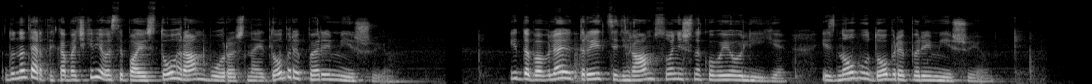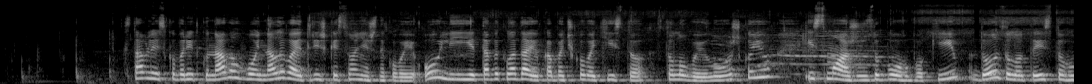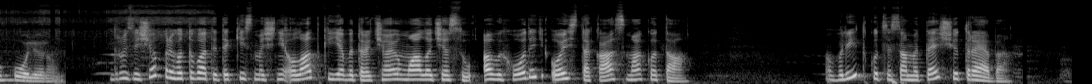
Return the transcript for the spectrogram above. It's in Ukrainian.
До натертих кабачків я висипаю 100 г борошна і добре перемішую. І додаю 30 г соняшникової олії. І знову добре перемішую. Ставлю сковорідку на вогонь, наливаю трішки соняшникової олії та викладаю кабачкове тісто столовою ложкою і смажу з обох боків до золотистого кольору. Друзі, щоб приготувати такі смачні оладки, я витрачаю мало часу, а виходить ось така смакота. Влітку це саме те, що треба.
